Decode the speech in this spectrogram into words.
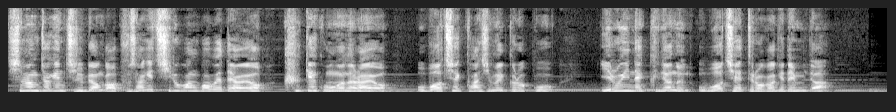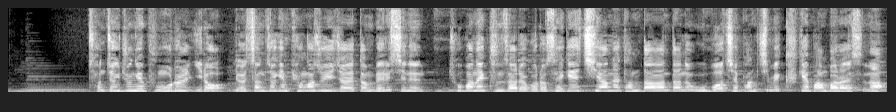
치명적인 질병과 부상의 치료 방법에 대하여 크게 공헌을 하여 오버워치에 관심을 끌었고 이로 인해 그녀는 오버워치에 들어가게 됩니다. 전쟁 중에 부모를 잃어 열성적인 평화주의자였던 메르시는 초반에 군사력으로 세계의 치안을 담당한다는 오버워치의 방침에 크게 반발하였으나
